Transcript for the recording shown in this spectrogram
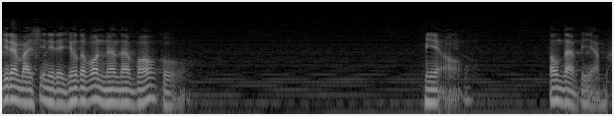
ကြီးထဲမှာရှိနေတဲ့ရုပ်သဘောနံသဘောကိုမြင်အောင်သုံးသပ်ပေးရမှာ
